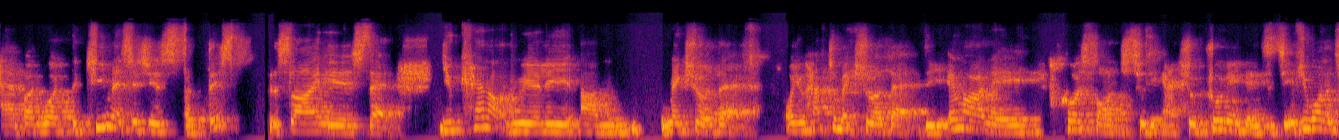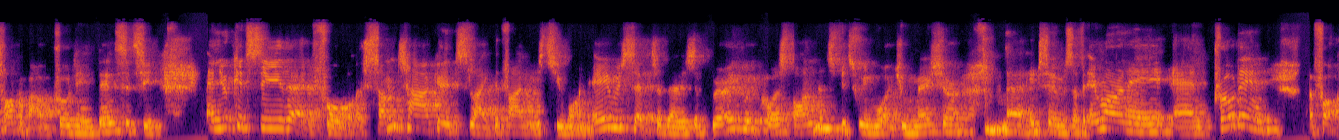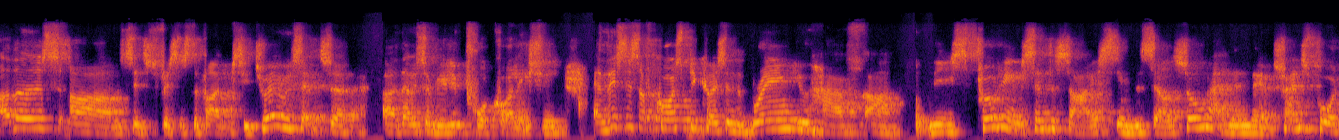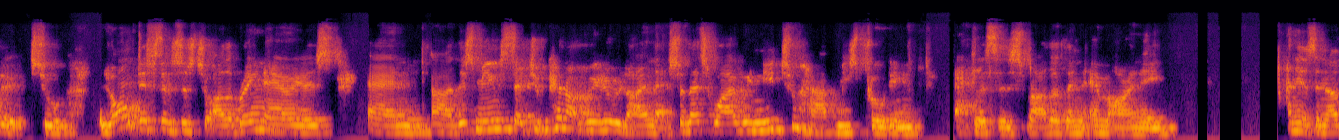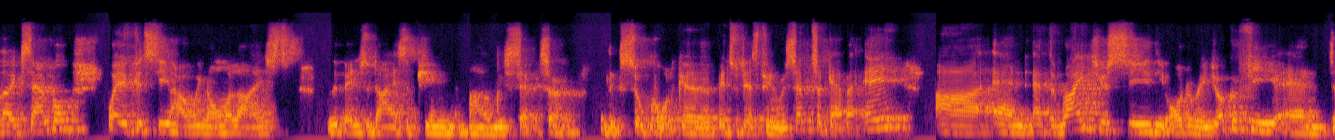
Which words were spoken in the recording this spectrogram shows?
uh, but what the key message is for this slide is that you cannot really um, make sure that or you have to make sure that the mRNA corresponds to the actual protein density if you want to talk about protein density. And you can see that for some targets like the 5-HT1A receptor, there is a very good correspondence between what you measure uh, in terms of mRNA and protein. For others, uh, since this is the 5-HT2A receptor, uh, there is a really poor correlation. And this is, of course, because in the brain you have uh, these proteins synthesized in the cell soma and then they're transported to long distances to other brain areas. And uh, this means that you cannot really rely on that. So that's why we need to have these protein atlases rather than mRNA. And here's another example where you could see how we normalized the benzodiazepine uh, receptor, the so-called uh, benzodiazepine receptor GABA A. Uh, and at the right, you see the autoradiography and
